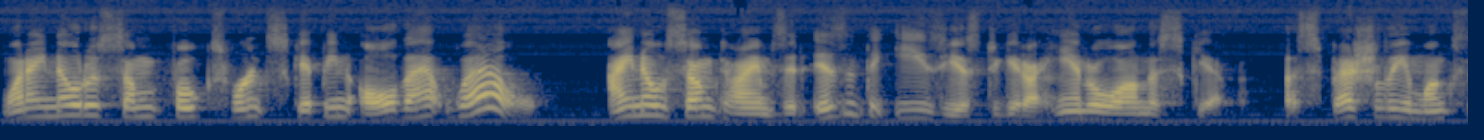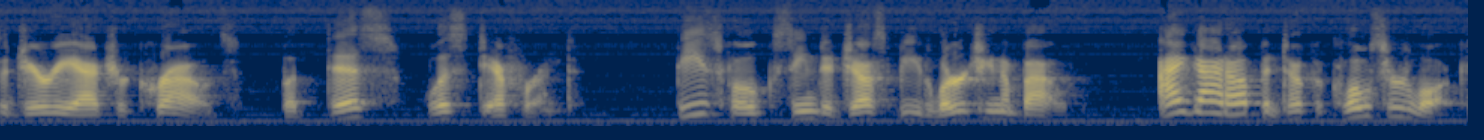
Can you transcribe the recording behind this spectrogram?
when I noticed some folks weren't skipping all that well. I know sometimes it isn't the easiest to get a handle on the skip, especially amongst the geriatric crowds, but this was different. These folks seemed to just be lurching about. I got up and took a closer look,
